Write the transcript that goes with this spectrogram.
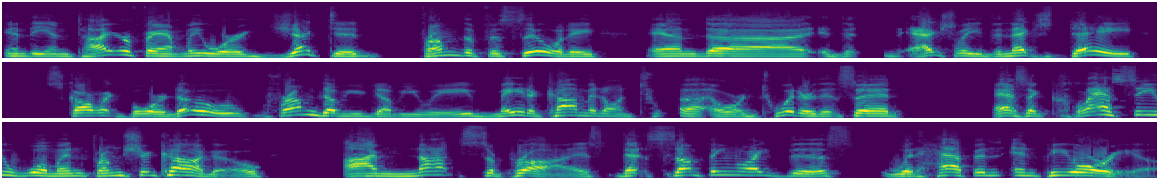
and the entire family were ejected from the facility. And uh, the, actually, the next day, Scarlett Bordeaux from WWE made a comment on tw- uh, or on Twitter that said, "As a classy woman from Chicago, I'm not surprised that something like this would happen in Peoria."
